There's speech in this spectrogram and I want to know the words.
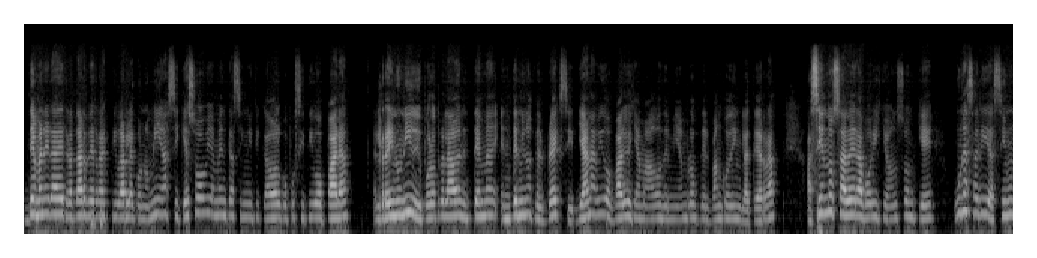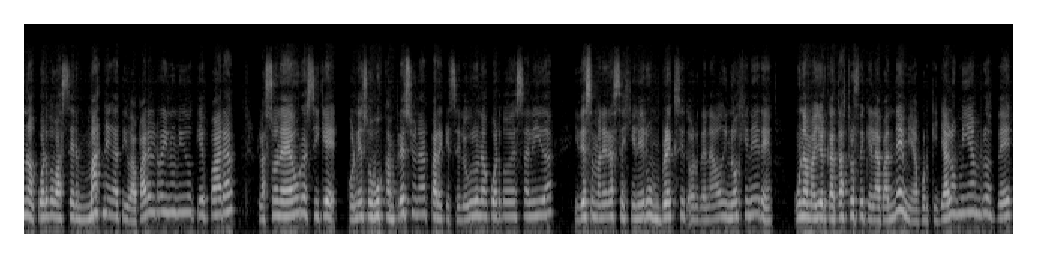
de manera de tratar de reactivar la economía, así que eso obviamente ha significado algo positivo para el Reino Unido y por otro lado en, el tema, en términos del Brexit, ya han habido varios llamados de miembros del Banco de Inglaterra haciendo saber a Boris Johnson que una salida sin un acuerdo va a ser más negativa para el Reino Unido que para la zona euro, así que con eso buscan presionar para que se logre un acuerdo de salida y de esa manera se genere un Brexit ordenado y no genere una mayor catástrofe que la pandemia, porque ya los miembros del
